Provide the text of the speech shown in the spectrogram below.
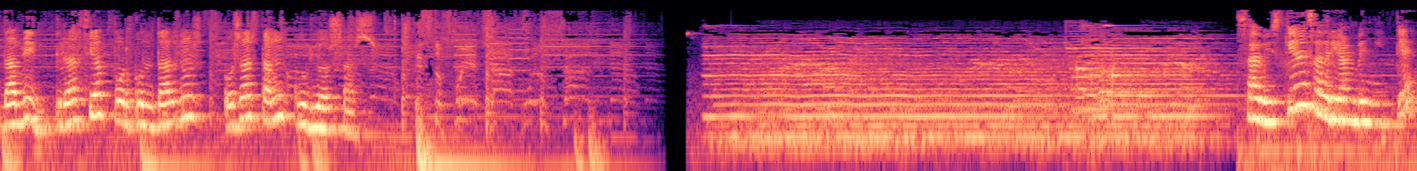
David, gracias por contarnos cosas tan curiosas. ¿Sabéis quién es Adrián Benítez?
